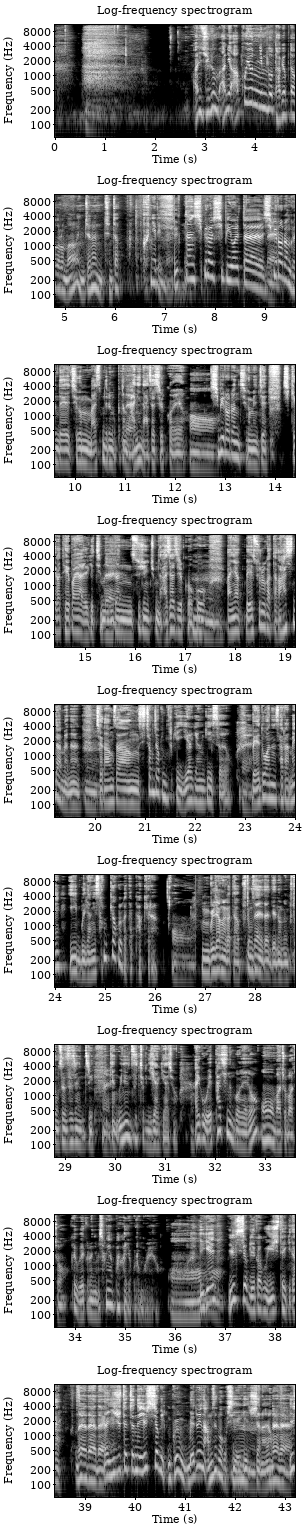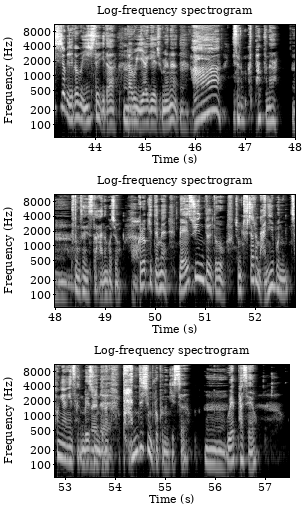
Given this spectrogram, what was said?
아니 지금 아니 아포유님도 답이 없다 그러면 이제는 진짜 큰일인데. 일단 11월, 12월 달, 11월은 그런데 지금 말씀드린 것보다 네. 많이 낮아질 거예요. 어. 11월은 지금 이제 집계가 돼봐야 알겠지만 네. 이런 수준이 좀 낮아질 거고 음. 만약 매수를 갖다가 하신다면은 음. 제가 항상 시청자분들께 이야기하는 게 있어요. 네. 매도하는 사람의 이 물량의 성격을 갖다 파악해라. 어. 음, 물량을 갖다가 부동산에다 내놓으면 부동산 사장님들이 네. 그냥 은연슬쩍 이야기하죠. 아 이거 왜 파시는 거예요? 어 맞아 맞아. 그게 왜 그러냐면 성향 파악하려고 그런 거예요. 어. 이게 일시적 일가구 2주택이다. 네네네. 나 2주택자인데 일시적 일- 그럼 매도인은 아무 생각 없이 음. 얘기해 주잖아요. 네네. 일시적 일가구 2주택이다라고 이야기해 주면은 아, 이 사람 급하구나. 음. 부동산에서도 아는 거죠. 아. 그렇기 때문에 매수인들도 좀 투자를 많이 해본 성향의 사- 매수인들은 네네. 반드시 물어보는 게 있어요. 음. 왜 파세요?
